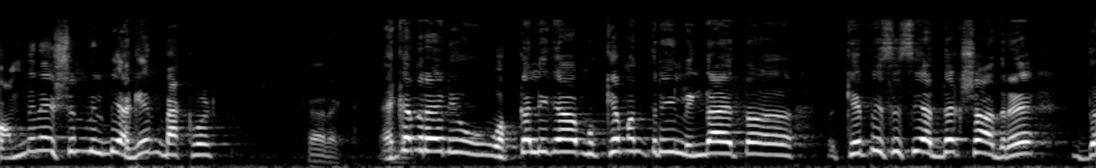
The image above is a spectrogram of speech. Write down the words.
combination will be again backward correct ಯಾಕಂದರೆ ನೀವು ಒಕ್ಕಲಿಗ ಮುಖ್ಯಮಂತ್ರಿ Lingayat K P C C ಅಧ್ಯಕ್ಷ ಆದರೆ the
